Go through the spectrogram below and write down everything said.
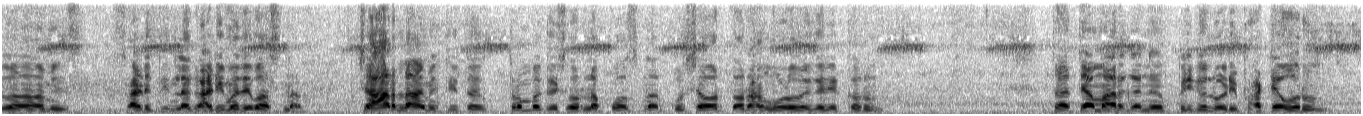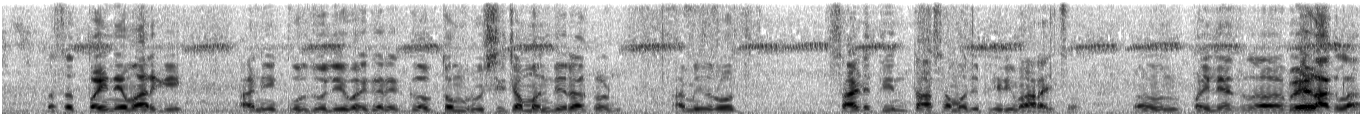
आम्ही साडेतीनला गाडीमध्ये बसणार. चारला आम्ही तिथं त्र्यंबकेश्वरला पोहोचणार कोशावरतावर आंघोळ वगैरे करून. तर त्या मार्गानं पेगलवाडी फाट्यावरून तसंच पैने मार्गी आणि कोजोली वगैरे गौतम ऋषीच्या मंदिराकडून आम्ही रोज साडेतीन तासामध्ये फेरी मारायचो. पहिले वेळ लागला.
